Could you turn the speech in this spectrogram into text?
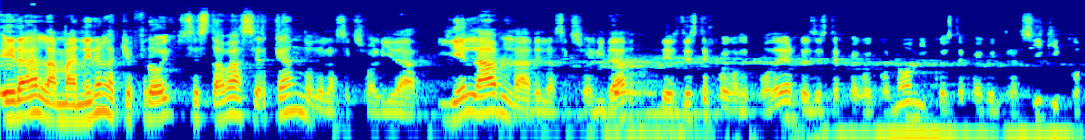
era la manera en la que Freud se estaba acercando de la sexualidad. Y él habla de la sexualidad desde este juego de poder, desde este juego económico, este juego intrapsíquico.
